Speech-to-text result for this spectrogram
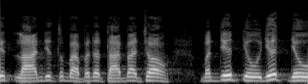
ยึดหลาน ยึดสมบัติพัฒฐานบ้านช่อง มันยึดอยู่ ยึดอยู่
